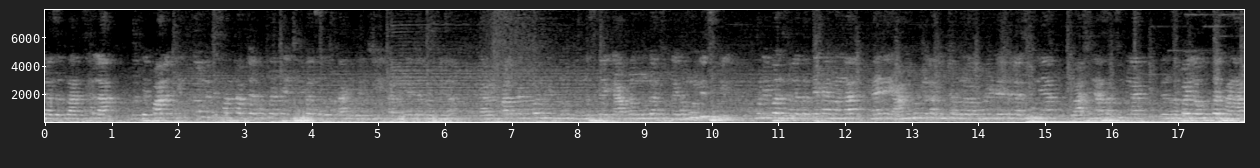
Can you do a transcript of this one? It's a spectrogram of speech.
मुलीला जर त्रास झाला तर ते पालक इतकं म्हणजे संतापजनक होतात त्यांची चिंताची गोष्ट आहे त्यांची. आणि दृष्टीनं कारण पालकांना पण माहीत नसतंय की आपला मुलगा चुकले का मुलगी चुकली. मुली पण झालं तर ते काय म्हणणार? नाही नाही आम्ही म्हटलेला तुमच्या मुलाला पोलीस स्टेशनला घेऊन या. वाशिन असा चुकलाय. त्यांचं पहिलं उत्तर म्हणा.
